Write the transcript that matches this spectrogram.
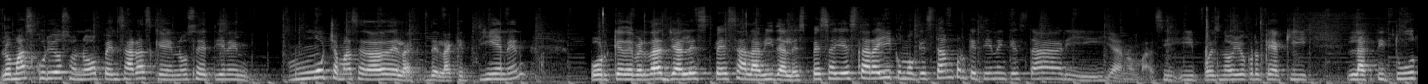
lo más curioso, ¿no? Pensaras que no se tienen mucha más edad de la, de la que tienen, porque de verdad ya les pesa la vida, les pesa ya estar ahí, como que están porque tienen que estar y ya nomás. Y, y pues no, yo creo que aquí la actitud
